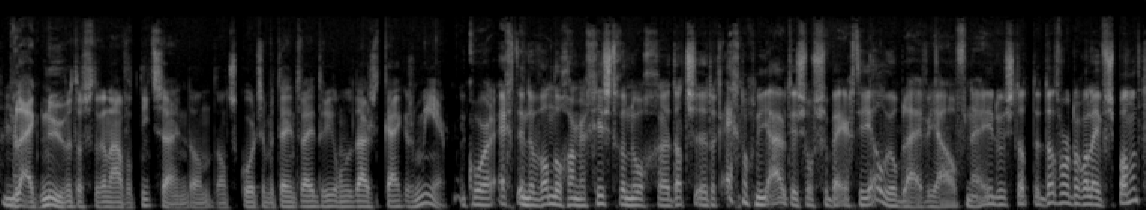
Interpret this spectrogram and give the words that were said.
Blijkt nu, want als ze er een avond niet zijn, dan, dan scoort ze meteen 200.000, 300.000 kijkers meer. Ik hoor echt in de wandelgangen gisteren nog eh, dat ze er echt nog niet uit is of ze bij RTL wil blijven, ja of nee. Dus dat, dat wordt nog wel even spannend.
